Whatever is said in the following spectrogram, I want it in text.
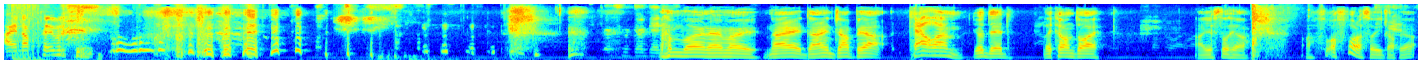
I knocked him. I'm low on ammo. No, don't jump out. Callum, you're dead. Let Callum die. Oh, you're still here. I, th- I thought I saw you jump out.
